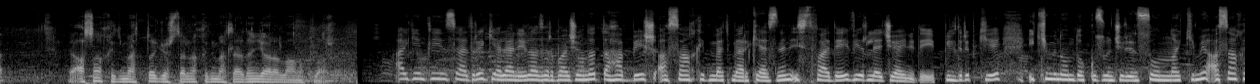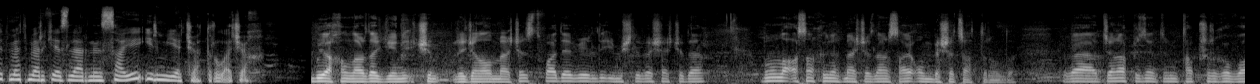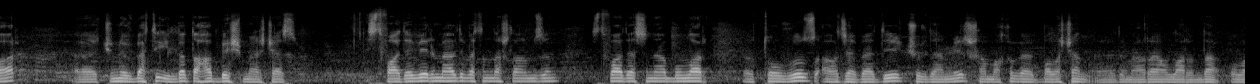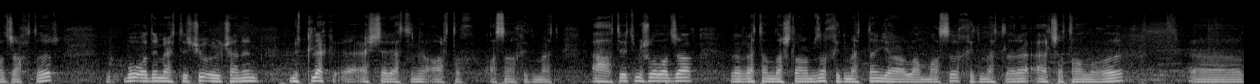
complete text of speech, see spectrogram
asan xidmətdə göstərilən xidmətlərdən yararlanıblar. Agentliyin sədri gələn il Azərbaycanda daha 5 asan xidmət mərkəzinin istifadəyə veriləcəyini deyib. Bildirib ki, 2019-cu ilin sonuna kimi asan xidmət mərkəzlərinin sayı 20-yə çatdırılacaq. Bu yaxınlarda yeni iki regional mərkəz istifadəyə verildi İmişli və Şəkidə. Bununla asan xidmət mərkəzlərinin sayı 15-ə çatdırıldı. Və cənab prezidentin tapşırığı var ki, növbəti ildə daha 5 mərkəz istifadəyə verilməlidir vətəndaşlarımızın istifadəsinə. Bunlar Tovuz, Ağcabədi, Kürdəmir, Şamaxı və Balakən deməli rayonlarında olacaqdır. Bu o deməkdir ki, ölkənin mütləq əksəriyyətini artıq asan xidmət əhatə etmiş olacaq və vətəndaşlarımızın xidmətdən yararlanması, xidmətlərə əlçatanlığı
